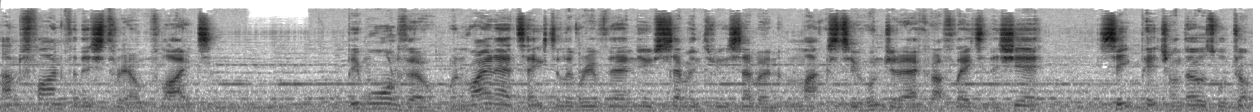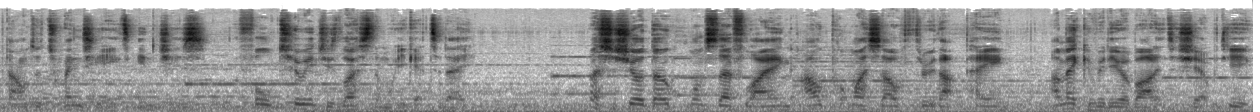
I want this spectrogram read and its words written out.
and fine for this 3 hour flight. Be warned though, when Ryanair takes delivery of their new 737 MAX 200 aircraft later this year, seat pitch on those will drop down to 28 inches, a full 2 inches less than what you get today. Rest assured though, once they're flying, I'll put myself through that pain and make a video about it to share with you,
